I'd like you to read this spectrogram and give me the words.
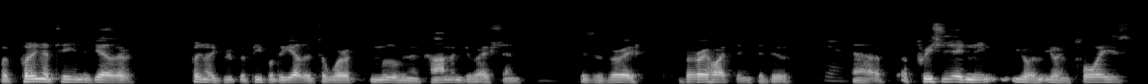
But putting a team together, putting a group of people together to work, move in a common direction, is a very very hard thing to do. Yeah. Uh, appreciating your your employees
